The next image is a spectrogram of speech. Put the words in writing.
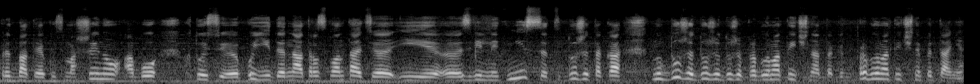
придбати якусь машину, або хтось е, поїде на трансплантацію і е, звільнить місце. Це дуже така, ну дуже дуже дуже проблематична, так проблематичне питання.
